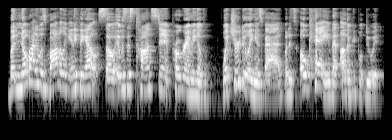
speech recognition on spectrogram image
but nobody was modeling anything else. So it was this constant programming of what you're doing is bad, but it's okay that other people do it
